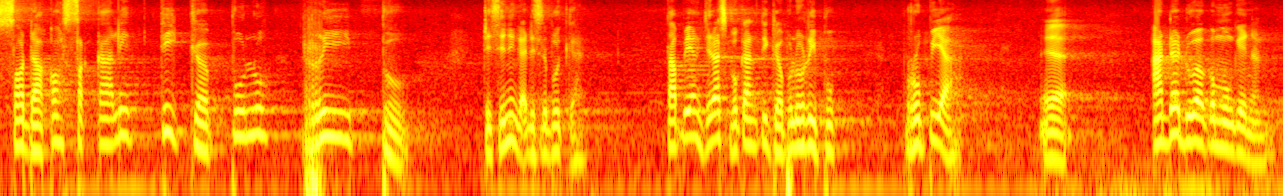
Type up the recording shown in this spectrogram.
sodakoh sekali 30 ribu. Di sini nggak disebutkan. Tapi yang jelas bukan 30 ribu rupiah. Ya. Ada dua kemungkinan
